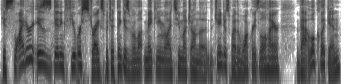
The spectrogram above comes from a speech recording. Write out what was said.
His slider is getting fewer strikes, which I think is making him rely too much on the, the changes, why the walk rate's a little higher. That will click in.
